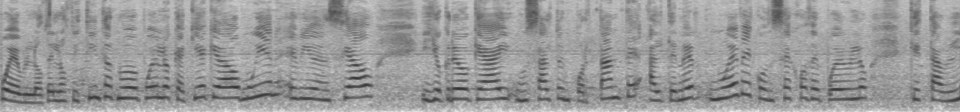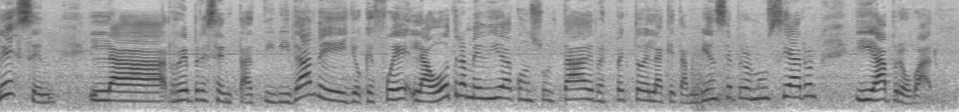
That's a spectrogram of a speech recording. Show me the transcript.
pueblos, de los distintos nuevos pueblos que aquí ha quedado muy evidenciado y yo creo que hay un salto importante al tener nueve consejos de pueblo que establecen la representatividad de ello, que fue la otra medida consultada y respecto de la que también se pronunciaron y aprobaron.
